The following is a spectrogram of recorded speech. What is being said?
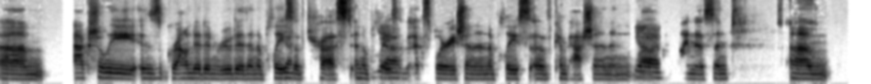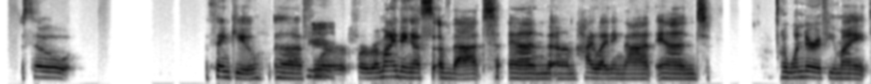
um, actually is grounded and rooted in a place yeah. of trust and a place yeah. of exploration and a place of compassion and yeah. love, kindness and um, so thank you uh, for for reminding us of that and um, highlighting that and i wonder if you might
